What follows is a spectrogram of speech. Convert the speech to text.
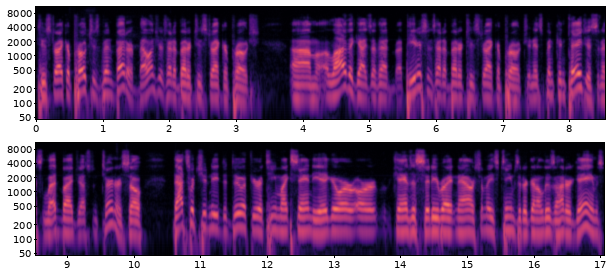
Two strike approach has been better. Bellinger's had a better two strike approach. Um, a lot of the guys I've had uh, Pederson's had a better two strike approach, and it's been contagious, and it's led by Justin Turner. So that's what you need to do if you're a team like San Diego or, or Kansas City right now, or some of these teams that are going to lose 100 games.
